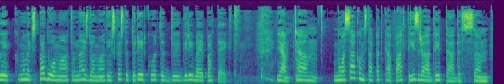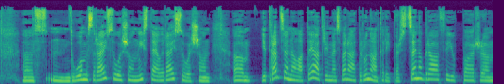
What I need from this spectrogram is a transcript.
liek, man liekas, padomāt un aizdomāties, kas tad tur ir, ko tad gribēja pateikt. Jā, um, nosaukums, tāpat kā pati izrāda, ir tādas um, mm, domas raisoša un iztēle raisoša. Un, um, ja tradicionālā teātrī mēs varētu runāt arī par scenogrāfiju, par um,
